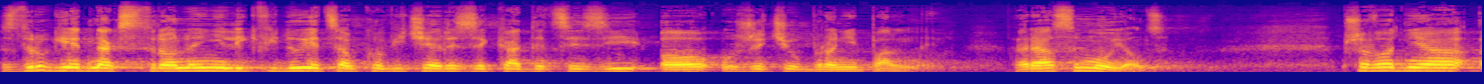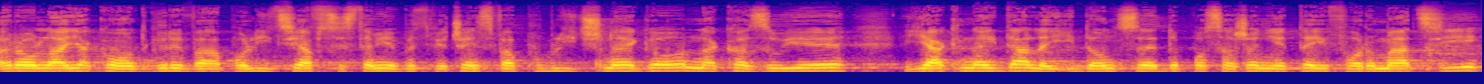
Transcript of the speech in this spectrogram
Z drugiej jednak strony nie likwiduje całkowicie ryzyka decyzji o użyciu broni palnej. Reasumując, przewodnia rola, jaką odgrywa policja w systemie bezpieczeństwa publicznego, nakazuje jak najdalej idące doposażenie tej formacji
